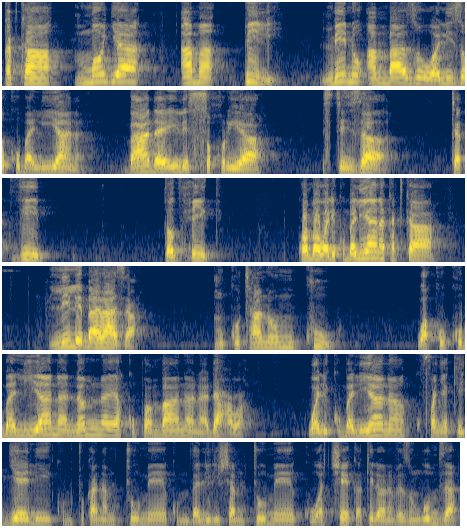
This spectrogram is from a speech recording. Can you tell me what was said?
katika moja ama pili mbinu ambazo walizokubaliana baada ya ile sukhria istihza takdhib tadhhik kwamba walikubaliana katika lile baraza mkutano mkuu wa kukubaliana namna ya kupambana na dawa. Walikubaliana kufanya kejeli kumtukana mtume kumdhalilisha mtume kuwacheka kile wanavyozungumza.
